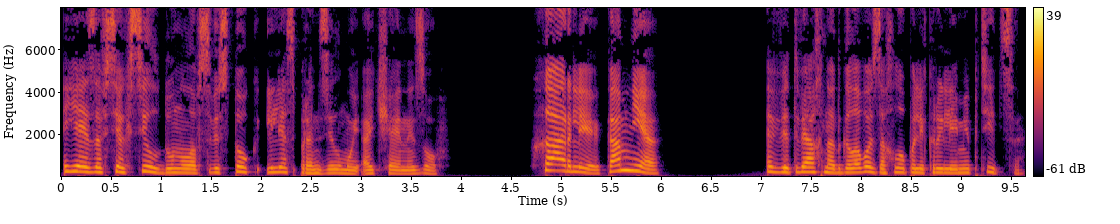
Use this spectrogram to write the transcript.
Я изо всех сил дунула в свисток, и лес пронзил мой отчаянный зов. «Харли, ко мне!» В ветвях над головой захлопали крыльями птицы,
